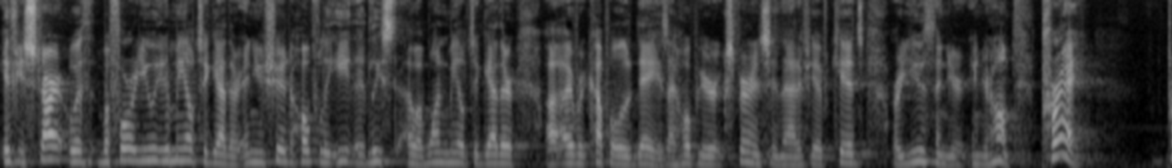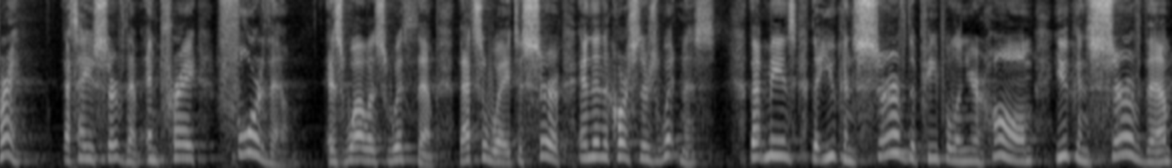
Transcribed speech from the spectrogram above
if you start with before you eat a meal together, and you should hopefully eat at least uh, one meal together uh, every couple of days. I hope you're experiencing that if you have kids or youth in your, in your home. Pray. Pray. That's how you serve them. And pray for them as well as with them. That's a way to serve. And then, of course, there's witness. That means that you can serve the people in your home, you can serve them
